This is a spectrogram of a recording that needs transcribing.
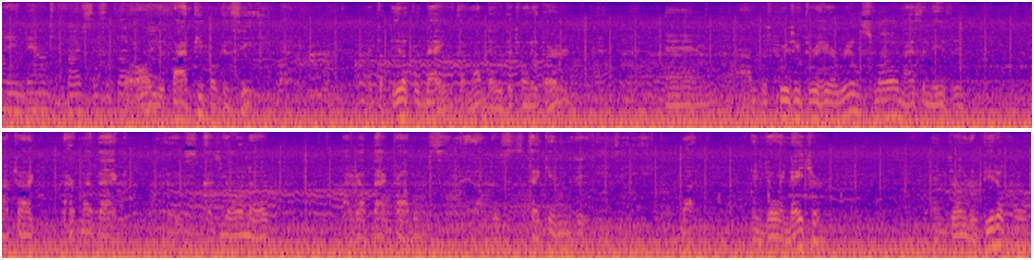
laying down to five, six o'clock. so all you five people can see. It's a beautiful day. It's a Monday, the 23rd. And I'm just cruising through here real slow, nice and easy. Not trying to hurt my back because, as you all know, I got back problems and I'm just taking it easy. But enjoying nature, enjoying the beautiful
